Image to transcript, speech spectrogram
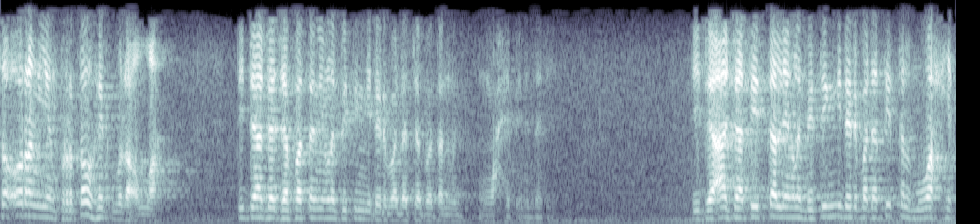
Seorang yang bertauhid kepada Allah. Tidak ada jabatan yang lebih tinggi daripada jabatan muwahhid ini tadi. Tidak ada titel yang lebih tinggi daripada titel muwahhid.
